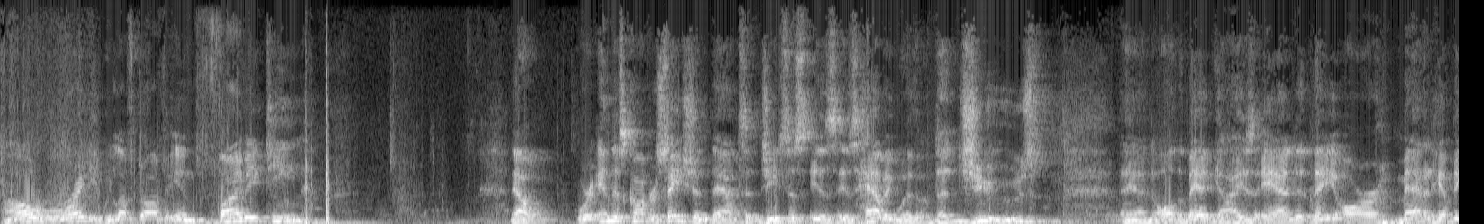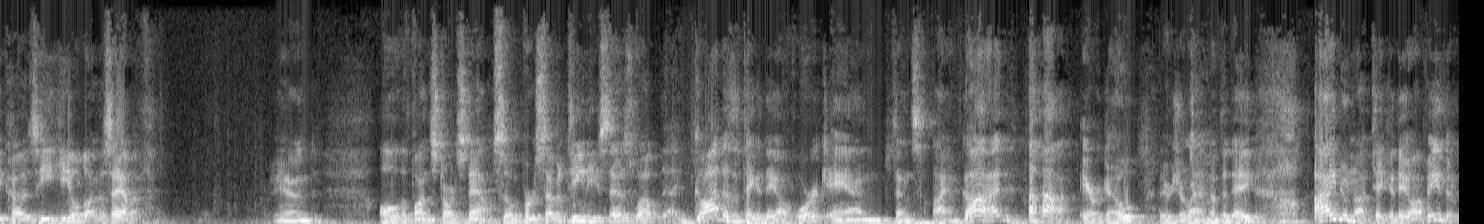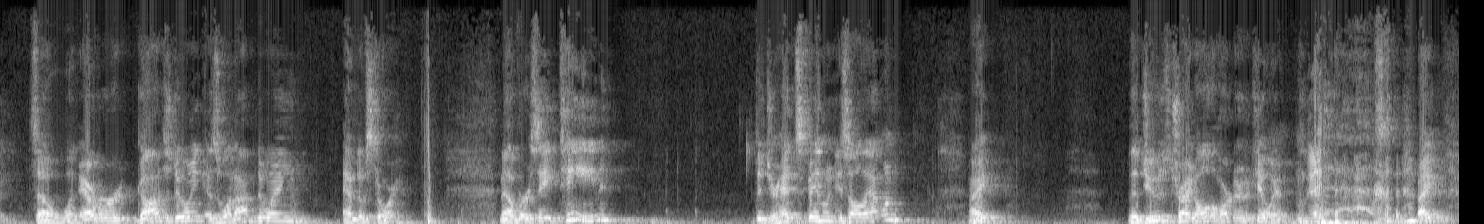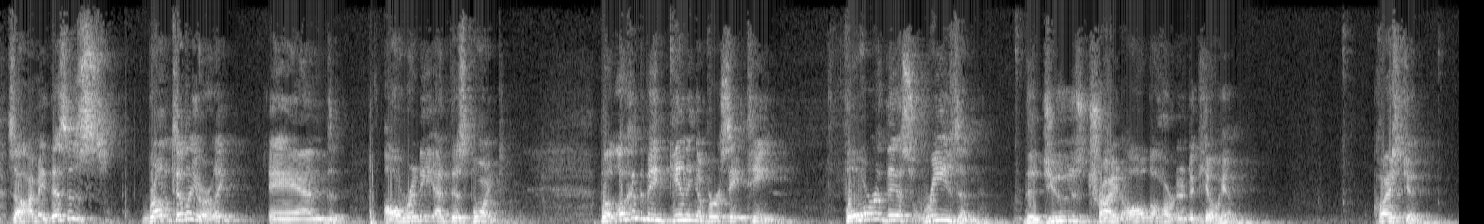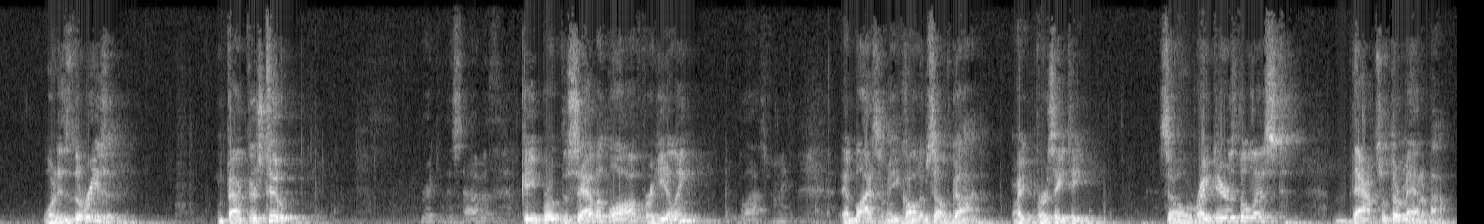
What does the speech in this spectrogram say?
Alrighty, we left off in 518. Now, we're in this conversation that Jesus is, is having with the Jews and all the bad guys, and they are mad at him because he healed on the Sabbath. And all the fun starts now. So, verse 17, he says, Well, God doesn't take a day off work, and since I am God, haha, ergo, there's your Latin of the day, I do not take a day off either. So, whatever God's doing is what I'm doing. End of story. Now, verse 18, did your head spin when you saw that one? All right? The Jews tried all the harder to kill him. right? So, I mean, this is relatively early and already at this point. But look at the beginning of verse 18. For this reason, the Jews tried all the harder to kill him. Question What is the reason? In fact, there's two. Breaking the Sabbath Okay, he broke the Sabbath law for healing and blasphemy. and blasphemy. He called himself God, right? Verse 18. So, right there's the list. That's what they're mad about.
